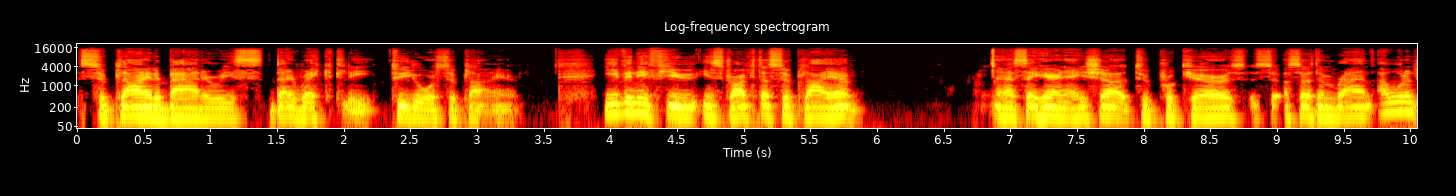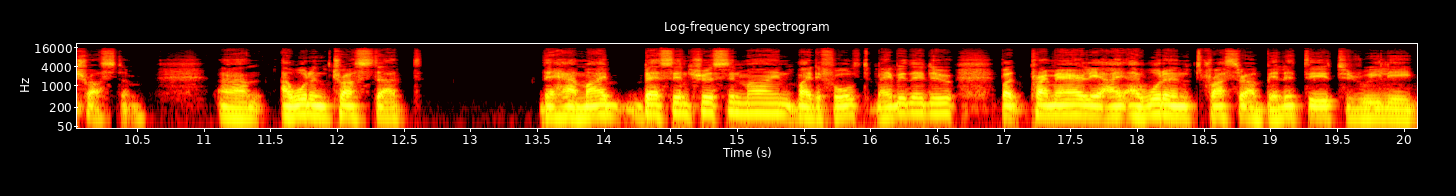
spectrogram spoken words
supply the batteries directly to your supplier. Even if you instruct a supplier, uh, say here in Asia, to procure a certain brand, I wouldn't trust them. Um, I wouldn't trust that they have my best interests in mind by default. Maybe they do, but primarily I, I wouldn't trust their ability to really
